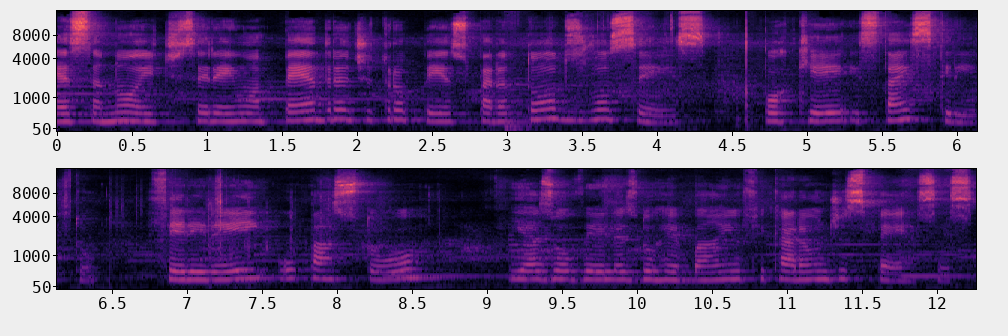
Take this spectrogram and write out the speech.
Essa noite serei uma pedra de tropeço para todos vocês, porque está escrito: Ferirei o pastor e as ovelhas do rebanho ficarão dispersas,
